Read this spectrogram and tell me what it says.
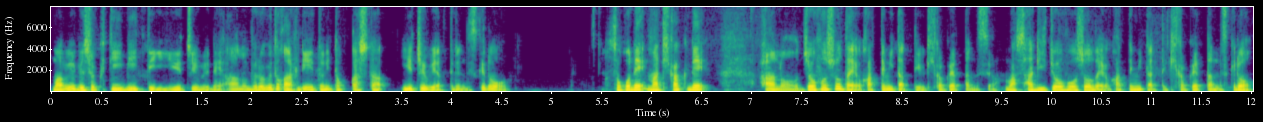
まあ Web 食 TV っていう YouTube で、あのブログとかアフィリエイトに特化した YouTube やってるんですけど、そこで、まあ企画で、あの、情報商材を買ってみたっていう企画やったんですよ。まあ、詐欺情報商材を買ってみたって企画やったんですけど、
